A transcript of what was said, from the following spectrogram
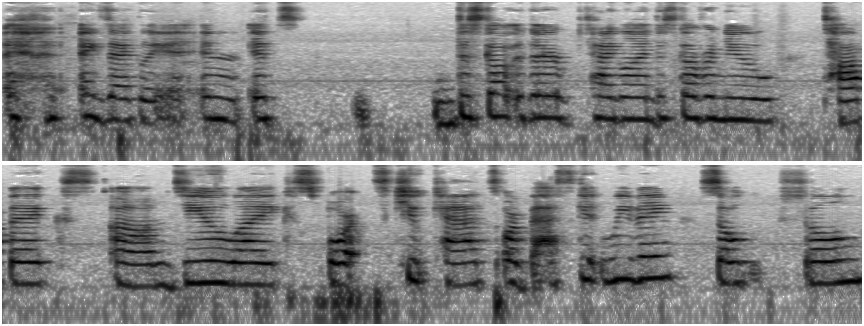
exactly, and it's discover their tagline: discover new topics. Um, do you like sports, cute cats, or basket weaving? Social,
